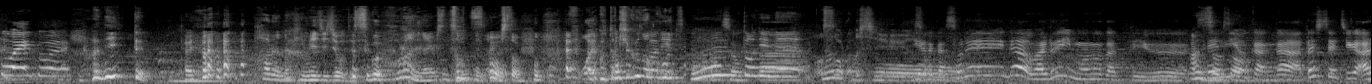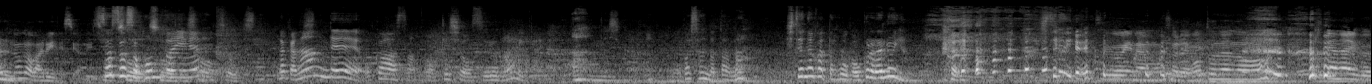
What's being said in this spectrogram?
怖い怖い。何って。みたい。な春の姫路城ですごいホラーになりました。ゾッてなりましたもん怖いこと聞くなこいつ。本当にね恐ろしい。いやだからそれが悪いものだっていうあそうそう。先入観が私たちがあるのが悪いですよね、そうそうそう本当にね。そうそうですなんかなんでお母さんのお化粧するのみたいな。あ確かにね。おばさんだったらなしてなかった方が怒られるん。や すごいなもうそれ。大人の汚い部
